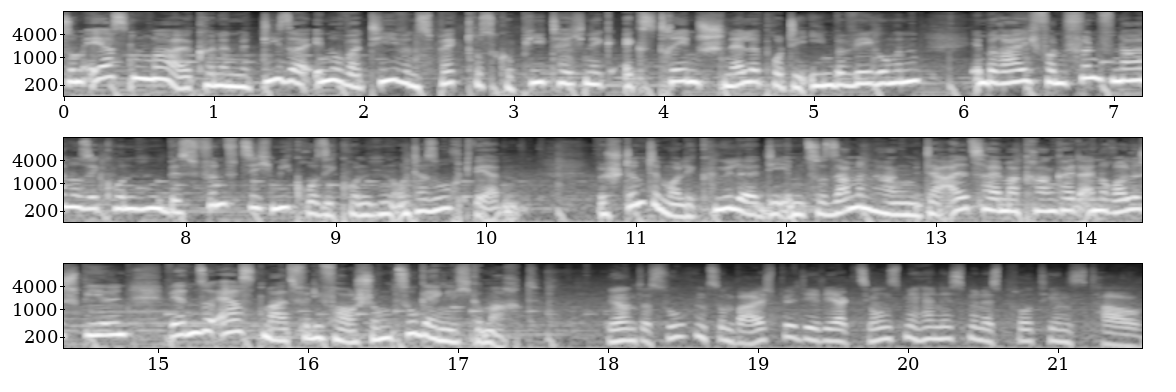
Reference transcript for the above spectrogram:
Zum ersten Mal können mit dieser innovativen Spektroskopietechnik extrem schnelle Proteinbewegungen im Bereich von 5 Nanosekunden bis 50 Mikrosekunden untersucht werden. Bestimmte Moleküle, die im Zusammenhang mit der Alzheimer-Krankheit eine Rolle spielen, werden so erstmals für die Forschung zugänglich gemacht. Wir untersuchen zum Beispiel die Reaktionsmechanismen des Proteins Tau.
